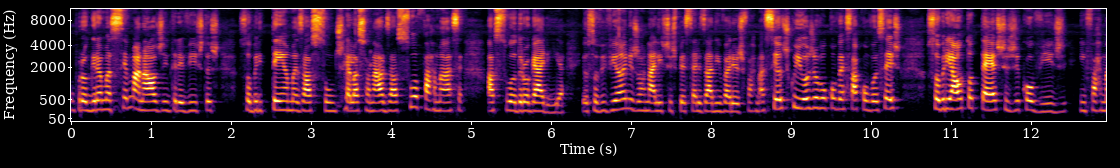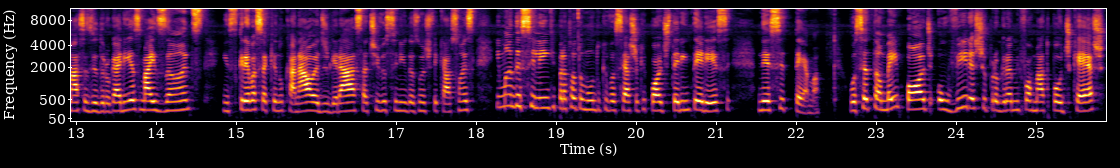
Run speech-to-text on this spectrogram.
um programa semanal de entrevistas sobre temas, assuntos relacionados à sua farmácia, à sua drogaria. Eu sou Viviane, jornalista especializada em varejo farmacêutico, e hoje eu vou conversar com vocês sobre autotestes de Covid em farmácias e drogarias. Mas antes, inscreva-se aqui no canal, é de graça, ative o sininho das notificações e manda esse link para todo mundo que você acha que pode ter interesse nesse tema. Você também pode ouvir este programa em formato podcast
